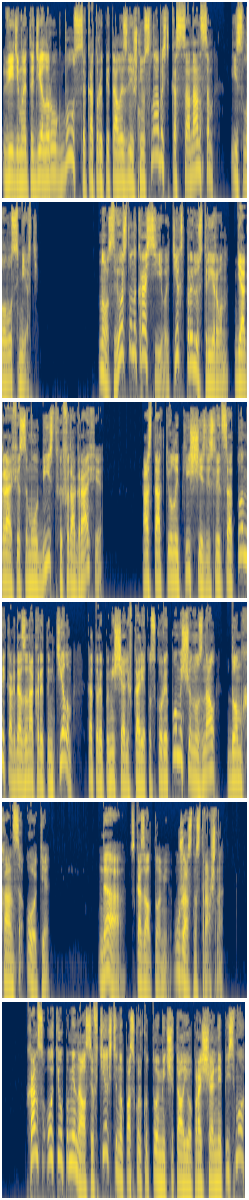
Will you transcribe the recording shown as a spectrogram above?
Видимо, это дело рук Бусса, который питал излишнюю слабость к ассонансам и слову «смерть». Но сверстано красиво, текст проиллюстрирован, география самоубийств и фотография. Остатки улыбки исчезли с лица Томми, когда за накрытым телом, которое помещали в карету скорой помощи, он узнал дом Ханса Оке. «Да», — сказал Томми, — «ужасно страшно». Ханс Оки упоминался в тексте, но поскольку Томми читал его прощальное письмо,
